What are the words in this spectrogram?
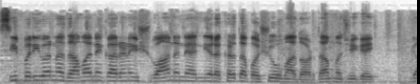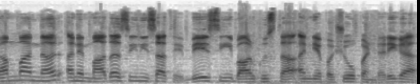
સિંહ પરિવારના ધામાને કારણે શ્વાન અને અન્ય રખડતા પશુઓમાં દોડધામ મચી ગઈ. ગામમાં નર અને માદા સિંહની સાથે બે સિંહ બાળ ઘૂસતા અન્ય પશુઓ પણ ડરી ગયા.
